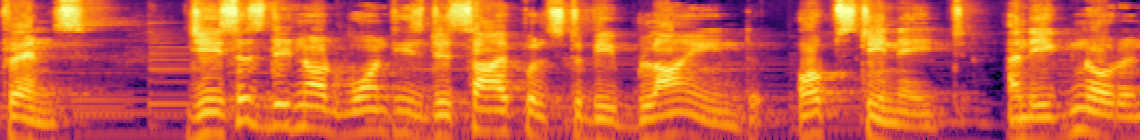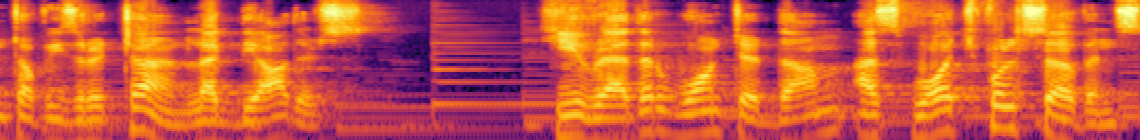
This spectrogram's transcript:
Friends, Jesus did not want his disciples to be blind, obstinate, and ignorant of his return like the others. He rather wanted them as watchful servants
